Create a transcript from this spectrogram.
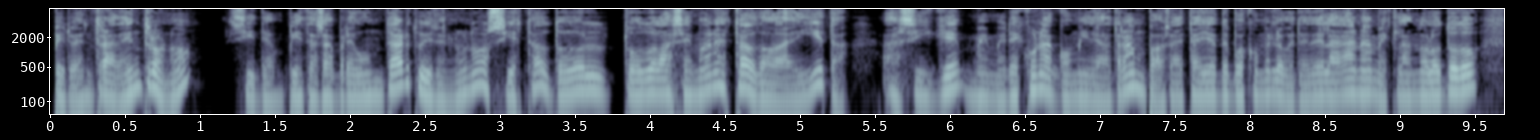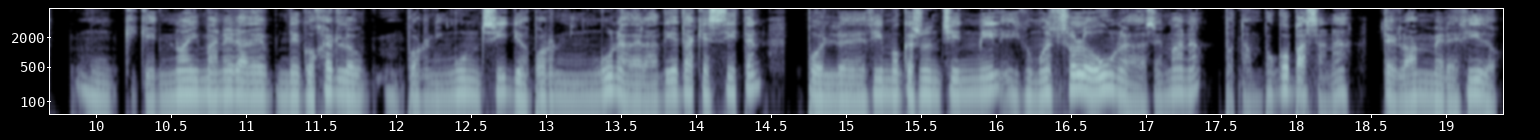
Pero entra adentro, ¿no? Si te empiezas a preguntar, tú dices, no, no, si he estado todo, toda la semana, he estado toda la dieta, así que me merezco una comida trampa. O sea, esta ya te puedes comer lo que te dé la gana, mezclándolo todo, mm, que, no hay manera de, cogerlo por ningún sitio, por ninguna de las dietas que existen, pues le decimos que es un cheat meal y como es solo una a la semana, pues tampoco pasa nada, te lo han merecido.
